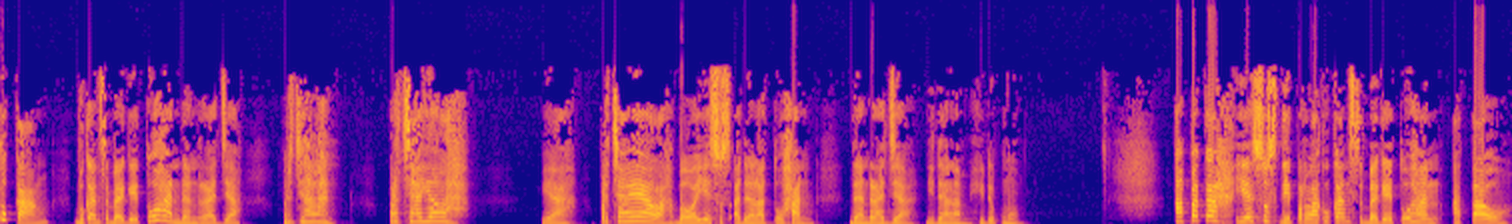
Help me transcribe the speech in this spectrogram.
tukang, bukan sebagai Tuhan dan Raja, berjalan. Percayalah. Ya, percayalah bahwa Yesus adalah Tuhan dan Raja di dalam hidupmu. Apakah Yesus diperlakukan sebagai Tuhan atau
